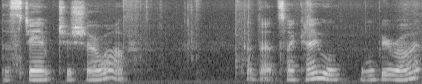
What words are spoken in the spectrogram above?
the stamp to show off. But that's okay, we'll, we'll be right.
